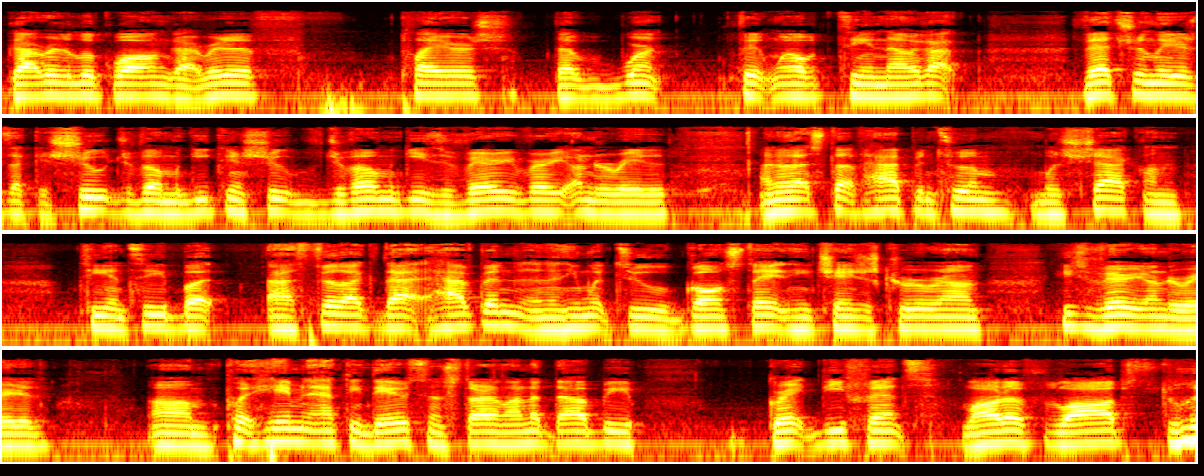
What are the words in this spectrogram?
Got rid of Luke Walton. Got rid of players that weren't fitting well with the team. Now we got veteran leaders that can shoot. JaVale McGee can shoot. JaVale McGee is very, very underrated. I know that stuff happened to him with Shaq on TNT, but I feel like that happened, and then he went to Golden State and he changed his career around. He's very underrated. Um, put him and Anthony Davis in the starting lineup. That would be great defense. A lot of lobs, a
